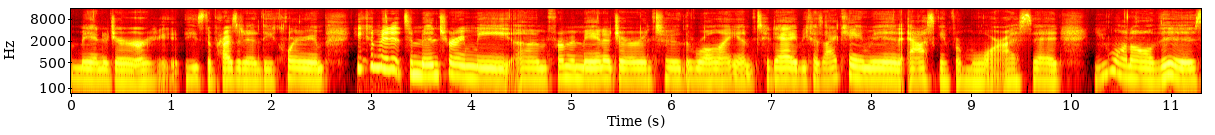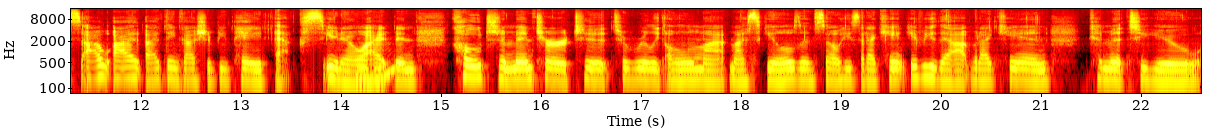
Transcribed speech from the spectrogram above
manager, or he's the president of the aquarium, he committed to mentoring me um, from a manager into the role I am today because I came in asking for more. I said, "You want all this? I I, I think I should be paid X." You know, mm-hmm. I had been coached and mentored to to really own my my skills, and so he said, "I can't give you that, but I can." commit to you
